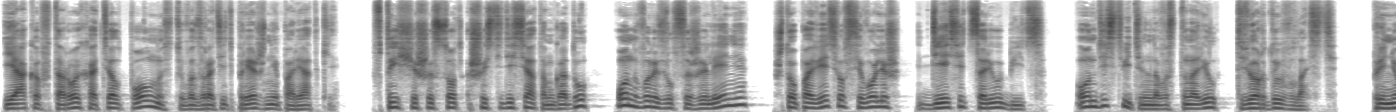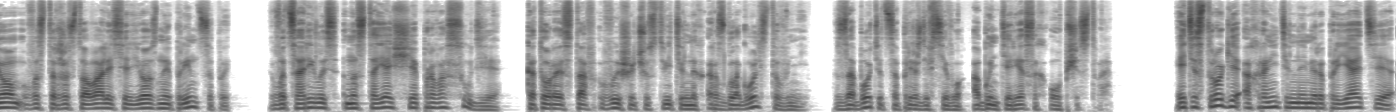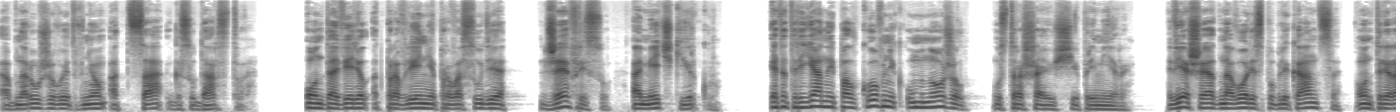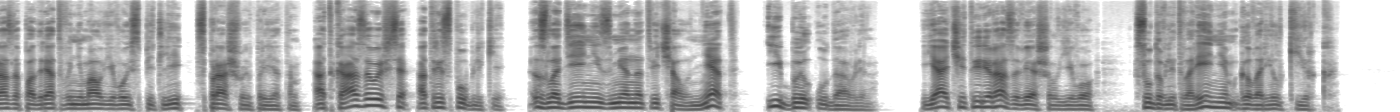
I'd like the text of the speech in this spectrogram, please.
Иаков II хотел полностью возвратить прежние порядки. В 1660 году он выразил сожаление, что повесил всего лишь 10 цареубийц. Он действительно восстановил твердую власть. При нем восторжествовали серьезные принципы, воцарилось настоящее правосудие, которое, став выше чувствительных разглагольствований, заботится прежде всего об интересах общества. Эти строгие охранительные мероприятия обнаруживают в нем отца государства. Он доверил отправление правосудия Джеффрису, а меч Кирку. Этот рьяный полковник умножил устрашающие примеры. Вешая одного республиканца, он три раза подряд вынимал его из петли, спрашивая при этом, «Отказываешься от республики?» Злодей неизменно отвечал «Нет» и был удавлен. «Я четыре раза вешал его», — с удовлетворением говорил Кирк.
